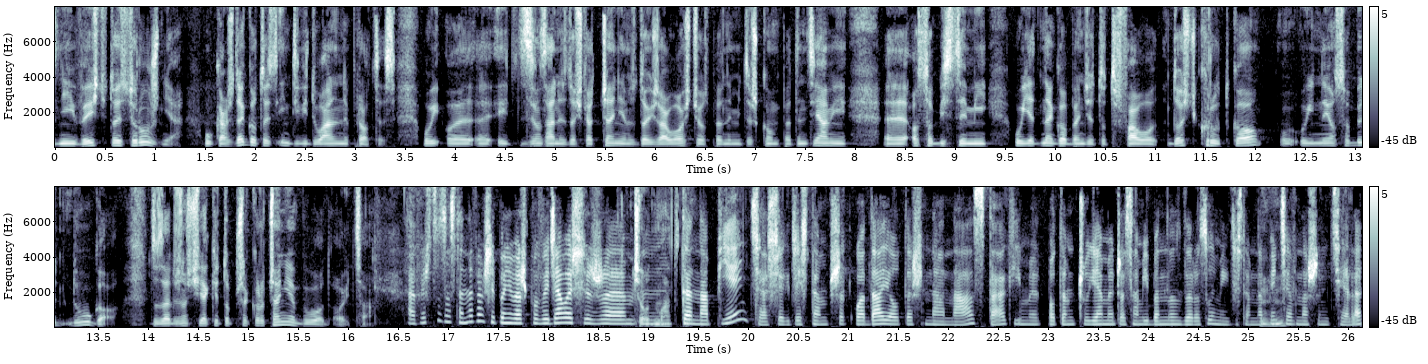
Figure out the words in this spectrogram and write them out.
z niej wyjść. To jest różnie. U każdego to jest indywidualny proces, e, e, związany z doświadczeniem, z dojrzałością, z pewnymi też kompetencjami e, osobistymi. U jednego będzie to trwało dość krótko, u, u innej osoby długo. To w zależności, jakie to przekroczenie było od ojca. A wiesz co, zastanawiam się, ponieważ powiedziałeś, że mm, te napięcia się gdzieś tam przekładają też na nas, tak? I my potem czujemy czasami będąc dorosłymi gdzieś tam napięcia Mhm. w naszym ciele.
